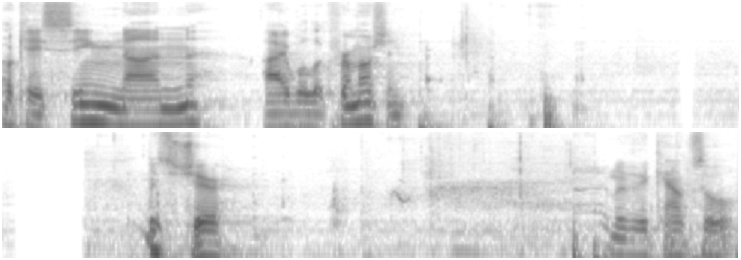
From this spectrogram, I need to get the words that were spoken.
Okay, seeing none, I will look for a motion. Mr. Chair, I move that the council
